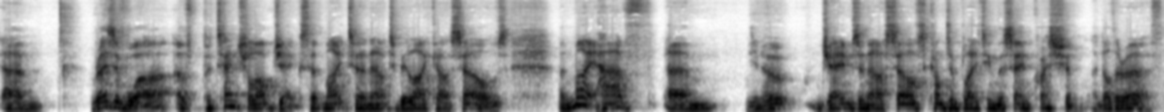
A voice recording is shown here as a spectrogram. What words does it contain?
um, reservoir of potential objects that might turn out to be like ourselves and might have, um, you know, James and ourselves contemplating the same question another Earth.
